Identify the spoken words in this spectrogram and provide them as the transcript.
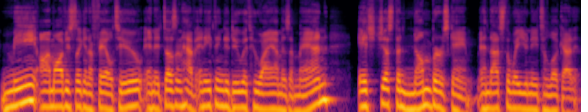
me, I'm obviously going to fail too. And it doesn't have anything to do with who I am as a man. It's just a numbers game. And that's the way you need to look at it.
